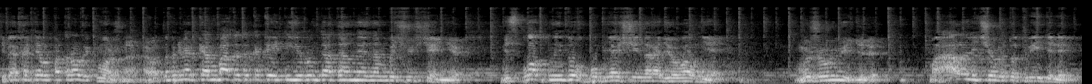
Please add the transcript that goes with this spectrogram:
Тебя хотя бы потрогать можно. А вот, например, комбат – это какая-то ерунда, данная нам в ощущениях. Бесплотный дух, бубнящий на радиоволне. Мы же увидели. Мало ли, что мы тут видели».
